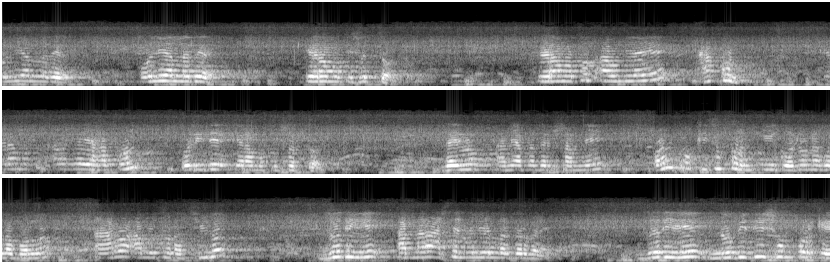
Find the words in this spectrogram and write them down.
অলি আল্লাদের অলি আল্লাদের কেরামতি সত্য। কেরামতুল আউলিয়ায় হাকুন। কেরামতুল আউলিয়ায় হাকুন অলিদের কেরামতি সত্য। যাই হোক আমি আপনাদের সামনে অল্প কিছুক্ষণ এই ঘটনাগুলো বললাম। আরও আলোচনা ছিল। যদি আপনারা আসছেন অলি আল্লাহর দরবারে, যদি নবীজি সম্পর্কে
